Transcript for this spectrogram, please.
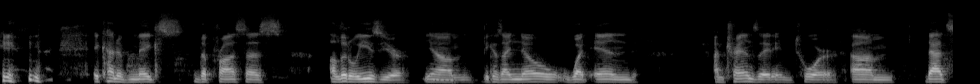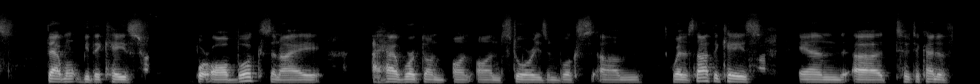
it kind of makes the process a little easier you know um, because i know what end i'm translating toward. Um that's that won't be the case for all books and i i have worked on on on stories and books um where that's not the case and uh, to, to kind of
